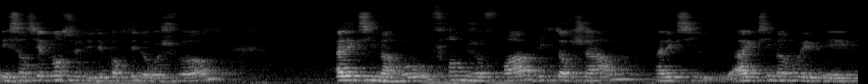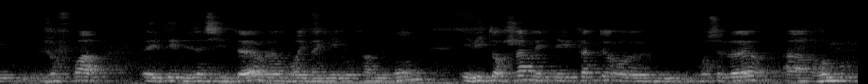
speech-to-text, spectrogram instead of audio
essentiellement ceux des déportés de Rochefort, Alexis Marot, Franck Geoffroy, Victor Charles, Alexis, Marot et, Geoffroy étaient des instituteurs, l'un à l'autre à Muron, et Victor Charles était facteur euh, receveur à Remous.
